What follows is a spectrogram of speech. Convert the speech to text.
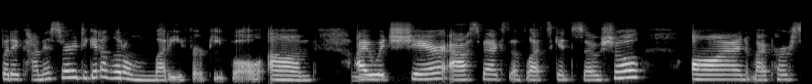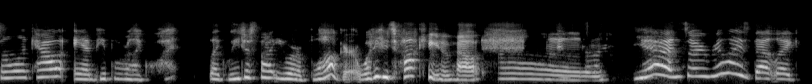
but it kind of started to get a little muddy for people. Um mm-hmm. i would share aspects of let's get social on my personal account and people were like what? Like we just thought you were a blogger. What are you talking about? Oh. yeah and so i realized that like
